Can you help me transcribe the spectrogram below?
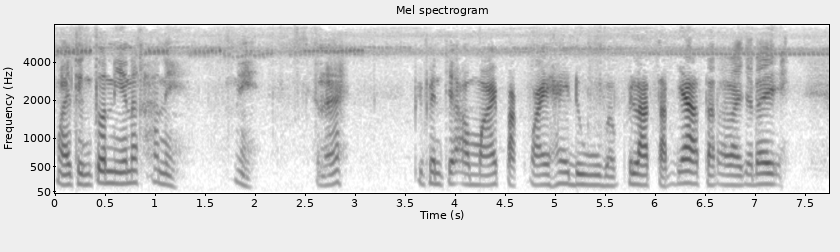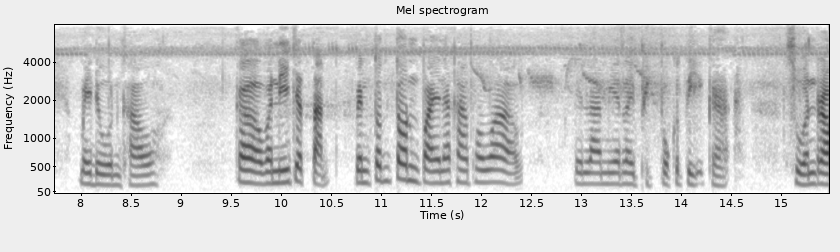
หมายถึงต้นนี้นะคะนี่ นี่เห็นไหมพี่เพนจะเอาไม้ปักไว้ให้ดูแบบเวลาตัดหญ้าตัดอะไรจะได้ไม่โดนเขา ก็วันนี้จะตัดเป็นต้นๆไปนะคะ เพราะว่า เวลามีอะไรผิดปกติกับสวนเรา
